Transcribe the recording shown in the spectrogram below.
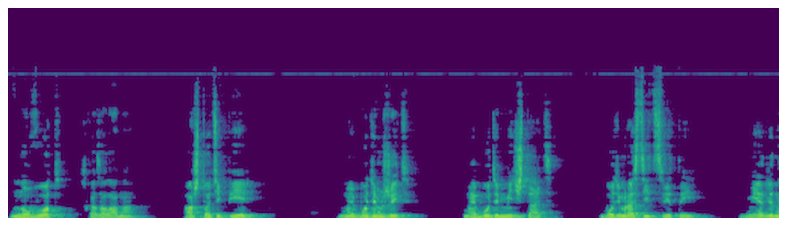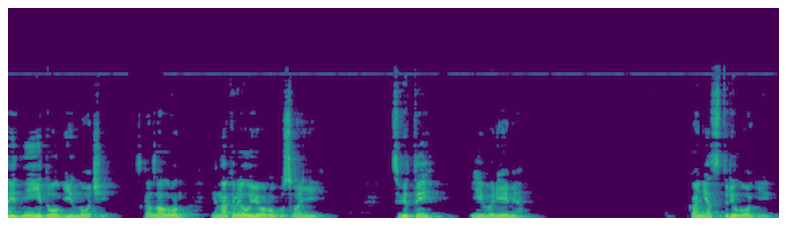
«Ну вот», — сказала она, — «а что теперь?» «Мы будем жить, мы будем мечтать, будем растить цветы. Медленные дни и долгие ночи», — сказал он и накрыл ее руку своей. «Цветы и время». Конец трилогии.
